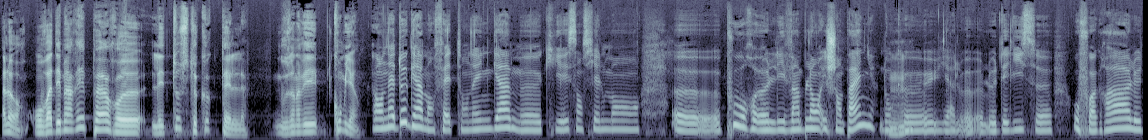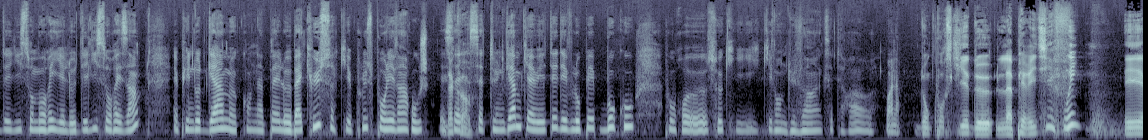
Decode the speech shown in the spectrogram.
Alors, on va démarrer par euh, les toast cocktails. Vous en avez combien? On a deux gammes en fait. On a une gamme euh, qui est essentiellement euh, pour euh, les vins blancs et champagne. Donc Mhm. il y a le, le délice au foie gras, le délice au mori et le délice au raisin. Et puis une autre gamme qu'on appelle Bacchus qui est plus pour les vins rouges. C'est- une gamme qui avait été développée beaucoup pour euh, ceux qui, qui vendent du vin, etc. Voilà. Donc pour ce qui est de l'apéritif, Oui. et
